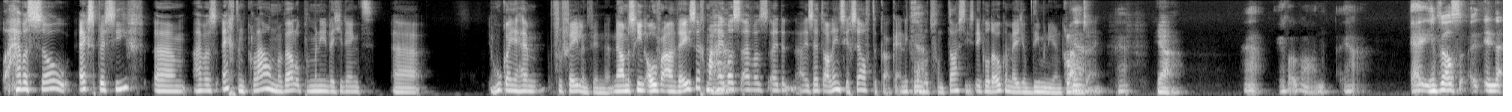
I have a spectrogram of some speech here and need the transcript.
Hij was zo expressief. Ehm, hij was echt een clown, maar wel op een manier dat je denkt: eh, hoe kan je hem vervelend vinden? Nou, misschien overaanwezig, maar Ja. hij, was, hij, was, hij, hij zette alleen zichzelf te kakken. En ik vond Ja. het fantastisch. Ik wilde ook een beetje op die manier een clown Ja. zijn. Ja. Ja. Ja, ik heb ook wel een, ja. Ja, je hebt wel eens in de,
